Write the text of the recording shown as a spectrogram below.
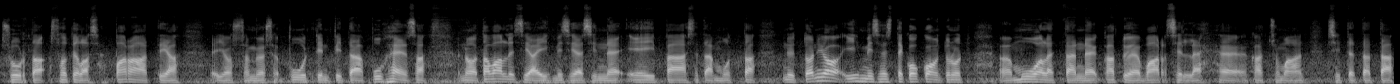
suurta sotilasparaatia, jossa myös Putin pitää puheensa. No tavallisia ihmisiä sinne ei pääsetä, mutta nyt on jo ihmisesti kokoontunut äh, muualle tänne katujen varsille äh, katsomaan sitten tätä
